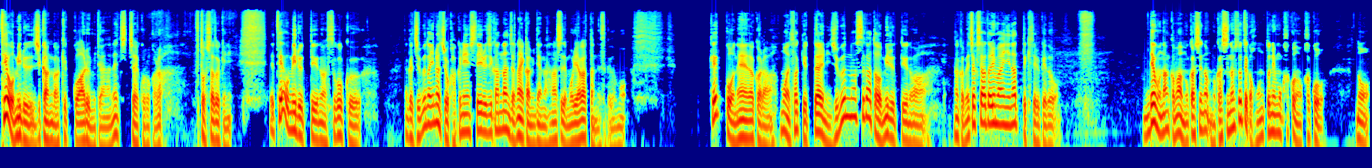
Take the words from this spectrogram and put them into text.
手を見る時間が結構あるみたいなね、ちっちゃい頃から。ふとした時に。で手を見るっていうのはすごく、なんか自分の命を確認している時間なんじゃないかみたいな話で盛り上がったんですけども。結構ね、だから、もうさっき言ったように自分の姿を見るっていうのは、なんかめちゃくちゃ当たり前になってきてるけど、でもなんかまあ昔の、昔の人っていうか本当にもう過去の過去の、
